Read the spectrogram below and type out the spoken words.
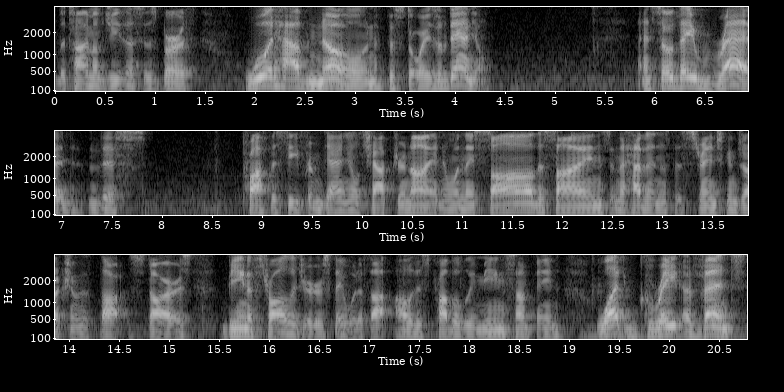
the time of Jesus' birth, would have known the stories of Daniel. And so they read this prophecy from Daniel chapter 9. And when they saw the signs in the heavens, this strange conjunction of the th- stars, being astrologers, they would have thought, oh, this probably means something. What great event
